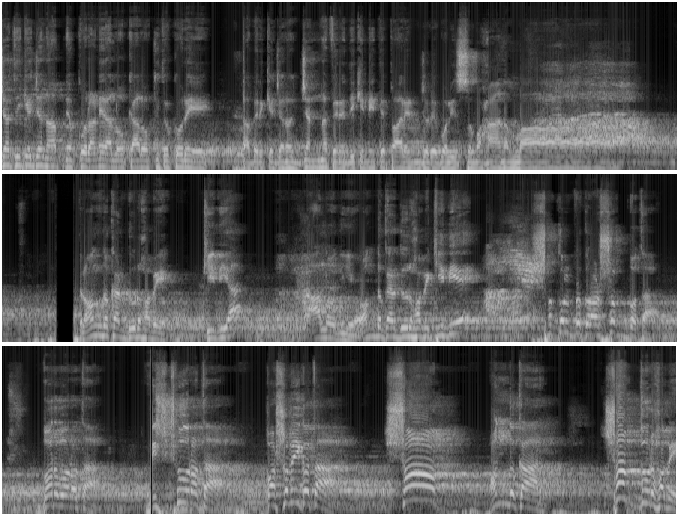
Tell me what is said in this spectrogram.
জাতিকে যেন আপনি কোরআনের আলোকে আলোকিত করে তাদেরকে যেন জান্নাতের দিকে নিতে পারেন জোরে বলি অন্ধকার দূর হবে কি দিয়া? আলো দিয়ে। অন্ধকার দূর হবে কি দিয়ে? সকল প্রকার অসভ্যতা, বর্বরতা, নিষ্ঠুরতা, পাশবিকতা, সব অন্ধকার, সব দূর হবে।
